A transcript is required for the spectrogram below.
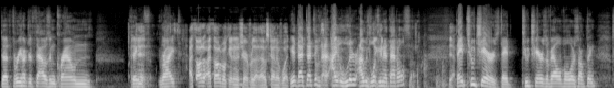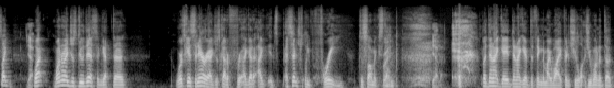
the three hundred thousand crown thing, right? I thought I thought about getting a chair for that. That was kind of what. Yeah, that, that's. I, like, I oh, literally I was, looking at that also. Yeah, they had two chairs. They had two chairs available or something. It's like, yeah. what? Why don't I just do this and get the worst case scenario? I just got a free. I got. I, it's essentially free to some extent. Right. Yeah. but then I gave then I gave the thing to my wife, and she she wanted the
